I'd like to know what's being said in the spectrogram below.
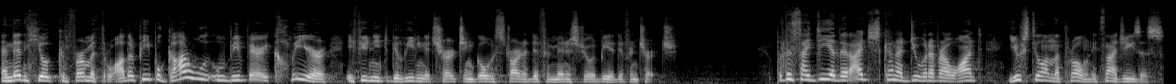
and then he'll confirm it through other people. God will, will be very clear if you need to be leaving a church and go start a different ministry or be a different church. But this idea that I just kind of do whatever I want, you're still on the throne. It's not Jesus.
